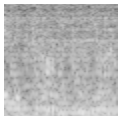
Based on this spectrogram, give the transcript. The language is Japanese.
electronic on the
